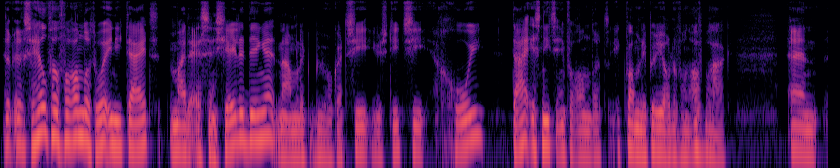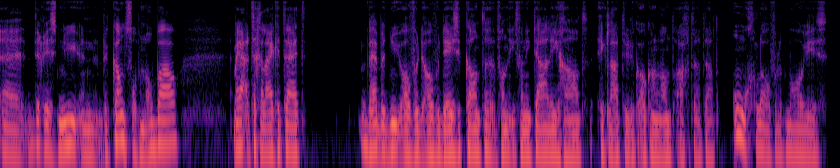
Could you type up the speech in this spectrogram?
Er is heel veel veranderd hoor in die tijd, maar de essentiële dingen, namelijk bureaucratie, justitie, groei, daar is niets in veranderd. Ik kwam in een periode van afbraak. En uh, er is nu een, de kans op een opbouw. Maar ja, tegelijkertijd we hebben het nu over, de, over deze kanten van, van Italië gehad. Ik laat natuurlijk ook een land achter dat ongelooflijk mooi is.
